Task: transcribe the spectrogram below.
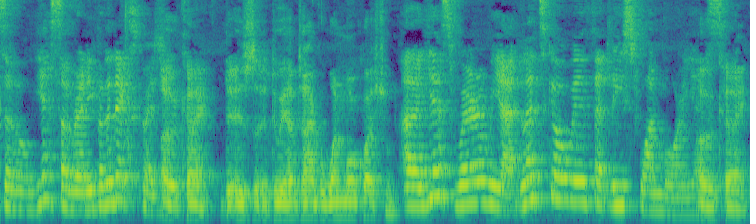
So yes, I'm ready for the next question. Okay, Is, do we have time for one more question? Uh, yes, where are we at? Let's go with at least one more, yes. Okay,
